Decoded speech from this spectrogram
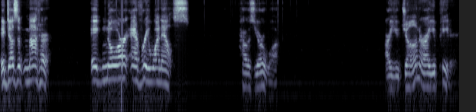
It doesn't matter. Ignore everyone else. How's your walk? Are you John or are you Peter?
